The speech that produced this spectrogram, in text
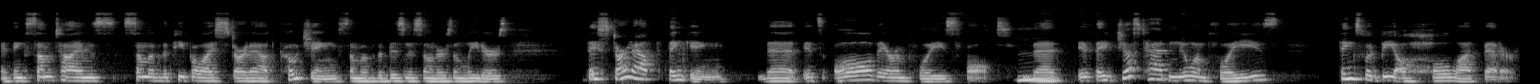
I think sometimes some of the people I start out coaching, some of the business owners and leaders, they start out thinking that it's all their employees' fault. Mm. That if they just had new employees, things would be a whole lot better.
